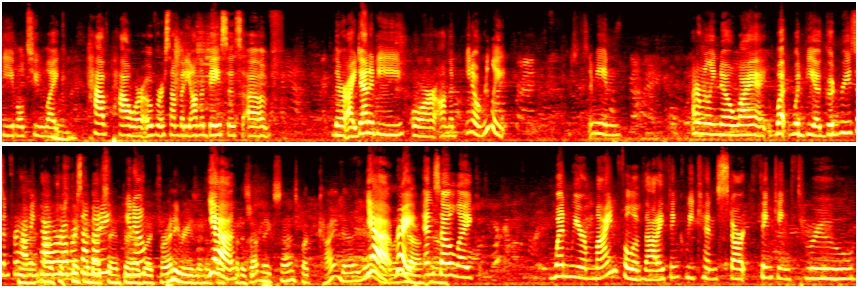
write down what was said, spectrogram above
be able to like have power over somebody on the basis of their identity or on the you know really i mean i don't really know why I, what would be a good reason for having. I was power over somebody same thing. you know like for any reason. Yeah. like, but does that make sense? But kinda. Yeah. yeah, like, right yeah, and yeah. so like when we are mindful of that i think we can start thinking through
